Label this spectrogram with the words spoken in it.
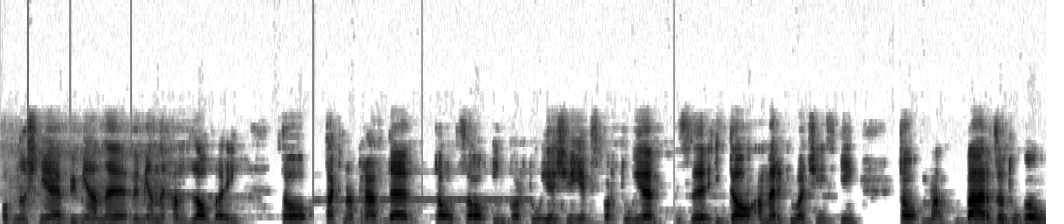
Odnośnie wymiany, wymiany handlowej, to tak naprawdę to, co importuje się i eksportuje z i do Ameryki Łacińskiej, to ma bardzo długą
